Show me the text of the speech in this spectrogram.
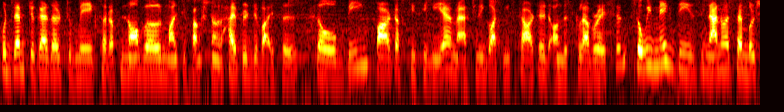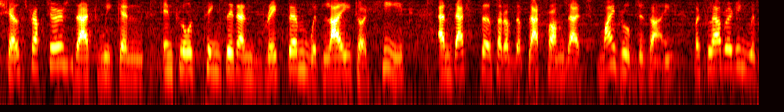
put them together to make sort of novel multifunctional hybrid devices. So being part of CCBM actually got me started on this collaboration. So we make these nano-assembled shell structures that we can enclose things in and break them with light or heat and that's the sort of the platform that my group designed. But collaborating with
